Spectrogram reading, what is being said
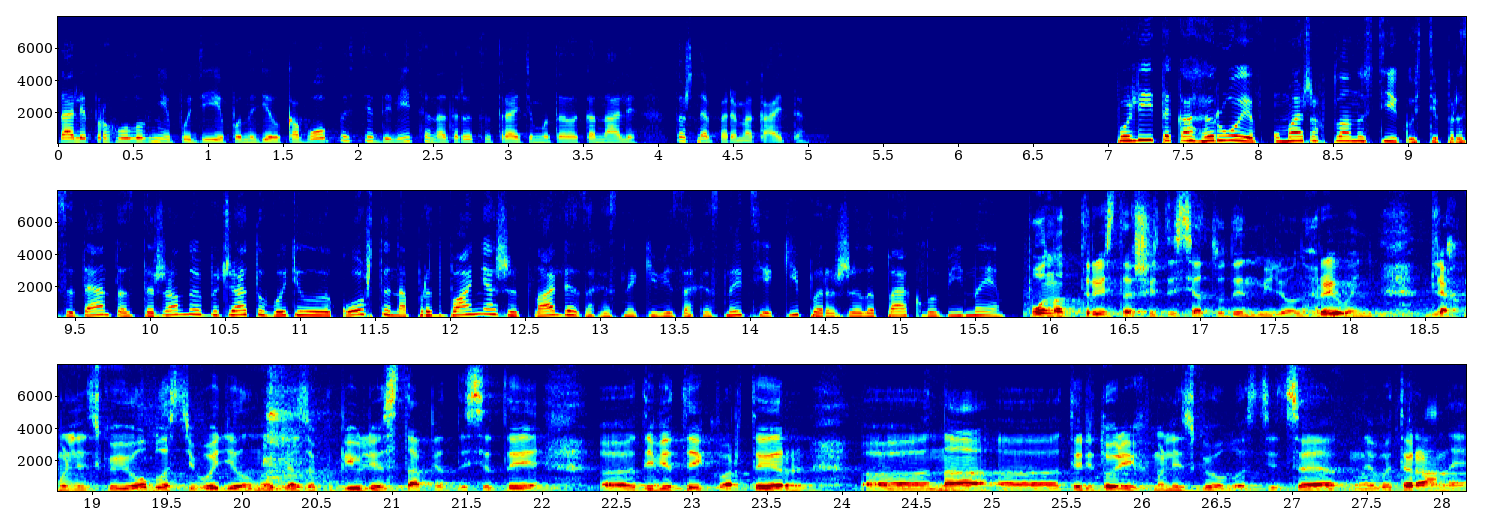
Далі про головні події понеділка в області дивіться на 33-му телеканалі. Тож не перемикайте. Політика героїв у межах плану стійкості президента з державного бюджету виділили кошти на придбання житла для захисників і захисниць, які пережили пекло війни. Понад 361 мільйон гривень для Хмельницької області виділено для закупівлі 159 квартир е, на е, території Хмельницької області. Це ветерани,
